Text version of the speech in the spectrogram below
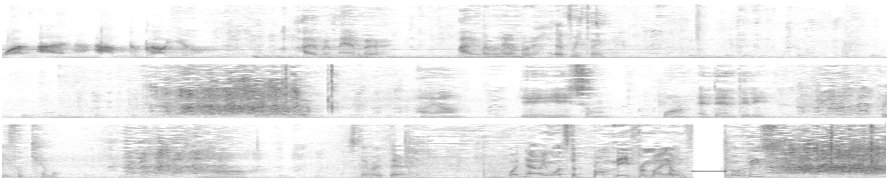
what I have to tell you. I remember. I I remember everything. How are you? I am Ye- Jason Bourne Identity. Are you from Kimmel? No. Stay right there. What, now he wants to bump me from my own movies? Huh?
